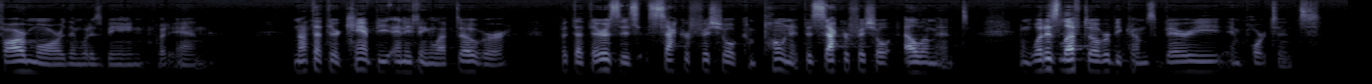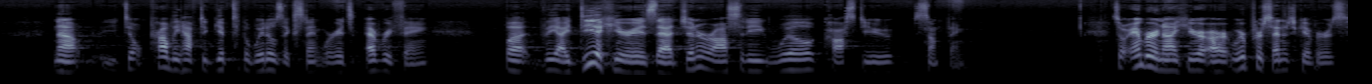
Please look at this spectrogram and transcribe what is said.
far more than what is being put in. Not that there can't be anything left over, but that there is this sacrificial component, this sacrificial element. And what is left over becomes very important. Now, you don't probably have to give to the widow's extent where it's everything, but the idea here is that generosity will cost you something. So Amber and I here are we're percentage givers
